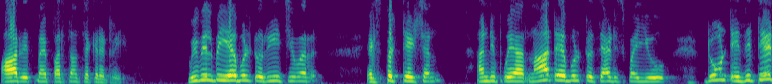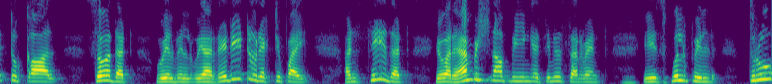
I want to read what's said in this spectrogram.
or with my personal secretary. We will be able to reach your expectation and if we are not able to satisfy you don't hesitate to call so that we will we are ready to rectify and see that your ambition of being a civil servant is fulfilled through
